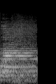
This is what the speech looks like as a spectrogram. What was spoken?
works.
